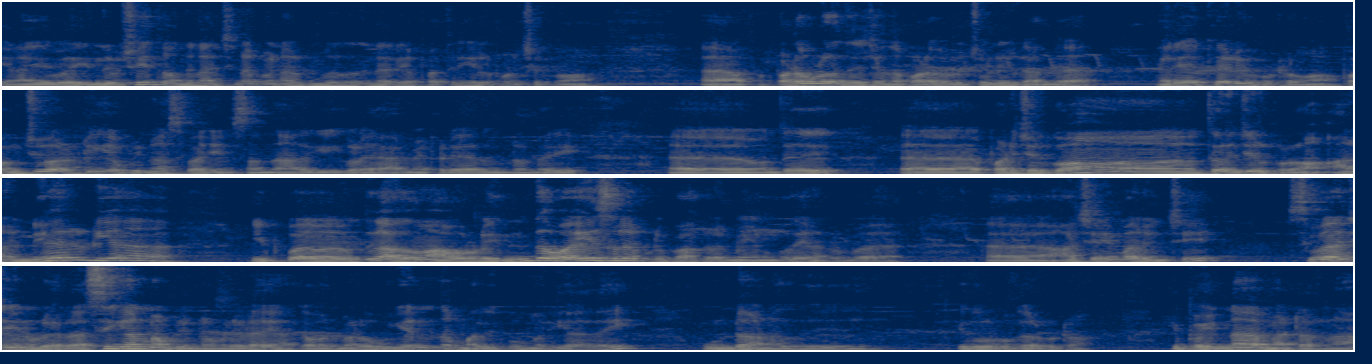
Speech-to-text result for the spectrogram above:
ஏன்னா இது இந்த விஷயத்தை வந்து நான் சின்ன பையனாக இருக்கும்போது நிறைய பத்திரிகைகள் படிச்சிருக்கோம். அஹ் பட உலகத்தை சேர்ந்த படகுகள் சொல்லியிருக்காங்க. நிறைய கேள்விப்பட்டிருக்கோம். பங்க்சுவாலிட்டி அப்படின்னா சிவாஜி கணேசன் தான் அதுக்கு ஈக்குவலாக யாருமே கிடையாதுன்ற மாதிரி வந்து படிச்சிருக்கோம் தெரிஞ்சிருக்கிறோம். ஆனால் நேரடியாக இப்போ வந்து அதுவும் அவருடைய இந்த வயசில் இப்படி பார்க்குறமே என்பது எனக்கு ரொம்ப ஆச்சரியமாக இருந்துச்சு. சிவாஜியினுடைய ரசிகன் அப்படின்ற முறையில் எனக்கு அவர் மேலே உயர்ந்த மதிப்பு மரியாதை உண்டானது. இது ஒரு பக்கம் இருக்கட்டும். இப்போ என்ன மேட்டர்னா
